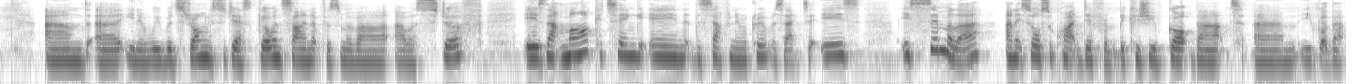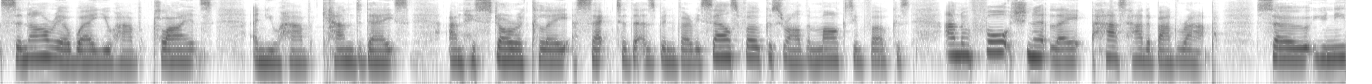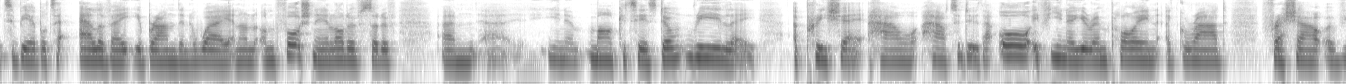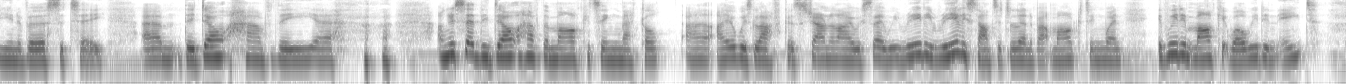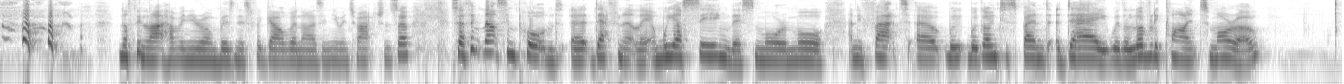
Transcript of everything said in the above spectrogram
and uh, you know, we would strongly suggest go and sign up for some of our our stuff. Is that marketing in the staffing and recruitment sector is is similar and it's also quite different because you've got that um, you've got that scenario where you have clients and you have candidates. And historically a sector that has been very sales focused rather than marketing focused and unfortunately has had a bad rap. So you need to be able to elevate your brand in a way. And un- unfortunately a lot of sort of um, uh, you know marketers don't really appreciate how how to do that or if you know you're employing a grad fresh out of university um, they don't have the uh, i'm going to say they don't have the marketing mettle uh, I always laugh because Sharon and I always say we really, really started to learn about marketing when if we didn't market well, we didn't eat. nothing like having your own business for galvanizing you into action. So, so I think that's important, uh, definitely. And we are seeing this more and more. And in fact, uh, we, we're going to spend a day with a lovely client tomorrow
